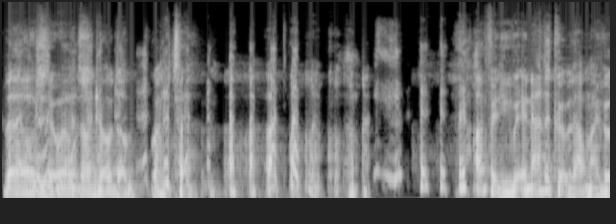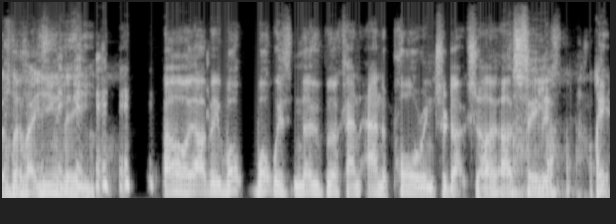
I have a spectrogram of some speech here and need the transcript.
Well done, well done, well done. Well done. I'm feeling a bit inadequate without my girls. What about you, Lee? Oh, I mean, what what with no book and, and a poor introduction, I, I was feeling i-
